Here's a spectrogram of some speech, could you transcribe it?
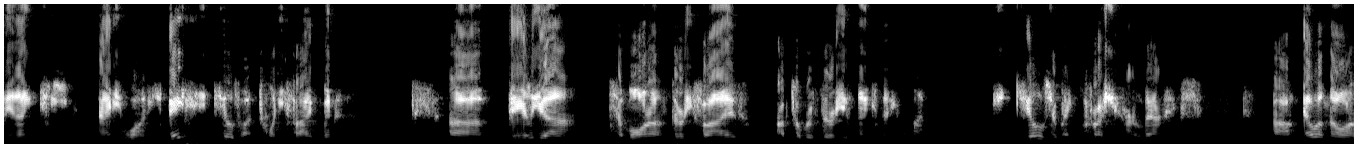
and 1991, he basically kills about 25 women. Uh, Delia Zamora, 35, October 30th, 1991. He kills her by crushing her larynx. Uh, Eleanor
